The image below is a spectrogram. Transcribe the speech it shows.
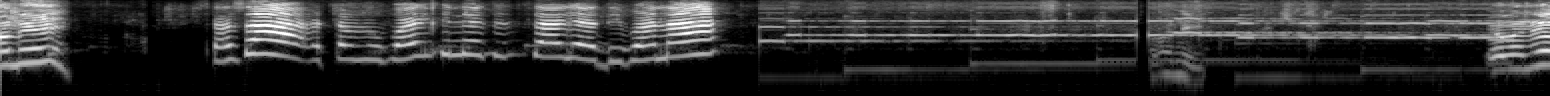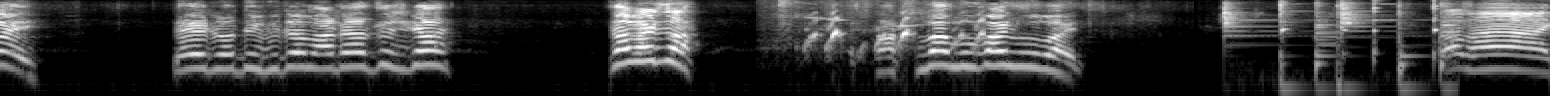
মানে? চাচা একটা মোবাইল কিনে দিতে চাইলে দিবা না? মানে? এবার এই এই নদীর ভিতরে মাঠে আছিস গা? যা ভাই যা। সবসময় মোবাইল মোবাইল ও ভাই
